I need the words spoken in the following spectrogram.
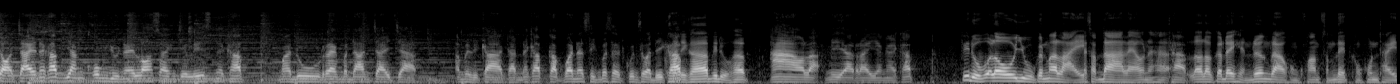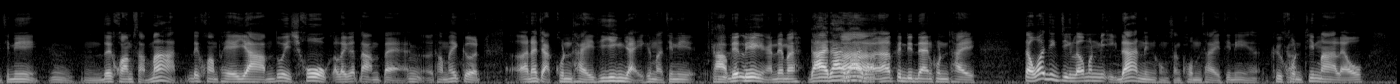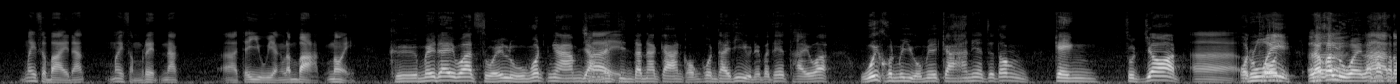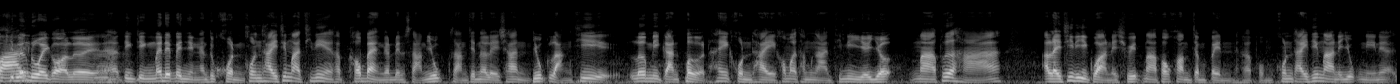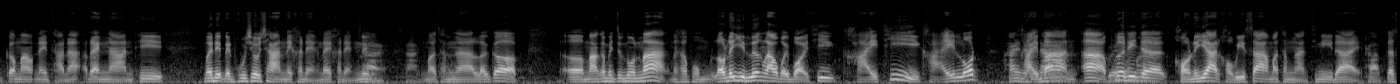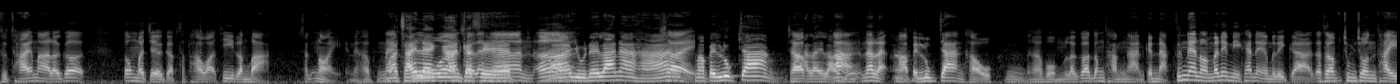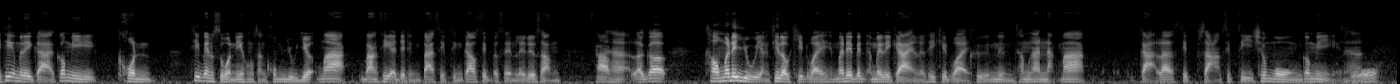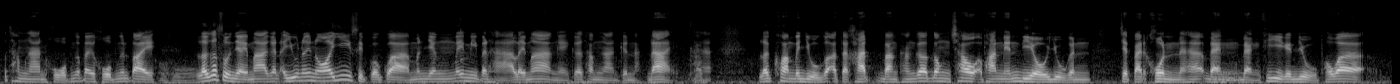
เจาะใจนะครับยังคงอยู่ในลอสแองเจลิสนะครับมาดูแรงบันดาลใจจากอเมริกากันนะครับ กับวรรณสิงห์ประเสริฐคุณสวัสดีคสรับวัสดีครับพี่ดูครับเอาล่ะ มีอะไรยังไงครับ พี่ดูเราอยู่กันมาหลายสัปดาห์แล้วนะฮะครับ แล้วเราก็ได้เห็นเรื่องราวของความสำเร็จของคนไทยที่นี่อืม อืมด้วยความสามารถด้วยความพยายามด้วยโชคอะไรก็ตามแต่อืมเอ่อทำให้เกิดอาณาจักรคนไทยที่ยิ่งใหญ่ขึ้นมาที่นี่ครับ เรียกเรียกอย่างนั้นได้ไหมได้ได้ได้ อ่าเป็นดินแดนคนไทย แต่ว่าจริง ๆ แล้วมันมีอีกด้านหนึ่งของสังคมไทยที่นี่ฮะคือคนที่มาแล้วไม่สบายนักไม่สำเร็จนัก อาจจะอยู่อย่างลำบากหน่อย คือไม่ได้ว่าสวยหรูงดงามอย่างใช่ ในจินตนาการของคนไทยที่อยู่ในประเทศไทยว่าอุ้ยคนมาอยู่อเมริกาเนี่ยจะต้องเก่งสุดยอด อ่าอดทนรวยแล้วก็รวยแล้วก็อ่สบายต้องคิดเรื่องรวยก่อนเลยนะอ่าฮะจริง ๆ ไม่ได้เป็นอย่างนั้นทุกคน คนไทยที่มาที่นี่ครับเขาแบ่งกันเป็น 3 ยุค3เจเนอเรชันยุคหลังที่เริ่มมีการเปิดให้คนไทยเข้ามาทำงานที่นี่เยอะ ๆ มาเพื่อหา อะไรที่ดีกว่าในชีวิตมาเพราะความจำเป็นนะครับผมคนไทยที่มาในยุคนี้เนี่ยก็มาในฐานะแรงงานที่ไม่ได้เป็นผู้เชี่ยวชาญในแขนงใดแขนงหนึ่งใช่ใช่มาทำงานแล้วก็เอ่อมากันเป็นจำนวนมากนะครับผมเราได้ยินเรื่องราวบ่อยๆ ที่ขายที่ขายรถให้ในขายหน้าบ้านอ่าเพื่เพื่ออที่จะจะมาขออนุญาตขอวีซ่ามาทำงานที่นี่ได้ครับแต่สุดท้ายมาแล้วก็ต้องมาเจอกับสภาวะที่ลำบาก สักหน่อยนะครับมาใช้แรงงานเกษตรใช้แงงานเออมาอยู่ในร้านอาหารใช่มาเป็นลูกจ้างครับอะไรเหล่านี้นั่นแหละอะมาเป็นลูกจ้างเขาอืมนะครับผมแล้วก็ต้องทำงานกันหนัก ซึ่งแน่นอนไม่ได้มีแค่ในอเมริกา แต่สำหรับชุมชนไทยที่อเมริกาก็มีคนที่เป็นส่วนนี้ของสังคมอยู่เยอะมาก บางทีอาจจะถึง 80-90%เลยด้วยซ้ครับำนะฮะแล้วก็เขาไม่ได้อยู่อย่างที่เราคิดไว้ ไม่ได้เป็นอเมริกาอย่างที่คิดไว้คือหนึ่งทำงานหนักมาก กะละ 13-14 ชั่วโมงก็มีนะฮะโอ้ก็ทำงานโหมกันไปโหมกันไป โอ้โห แล้วก็ส่วนใหญ่มากันอายุน้อยๆ 20 กว่าๆ มันยังไม่มีปัญหาอะไรมากไง ก็ทำงานกันหนักได้นะฮะ แล้วความเป็นอยู่ก็อัตคัด บางครั้งก็ต้องเช่าอพาร์ตเมนต์เดียวอยู่กัน 7-8 คนนะฮะ แบ่งอืมแบ่งที่กันอยู่ เพราะว่า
